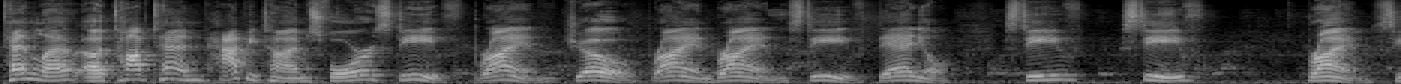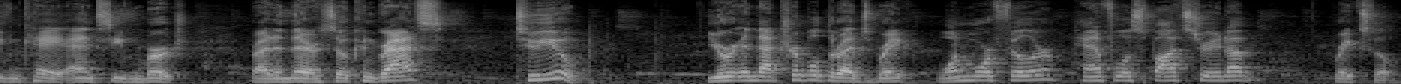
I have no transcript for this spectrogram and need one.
10 left, uh, top 10 happy times for Steve, Brian, Joe, Brian, Brian, Steve, Daniel, Steve, Steve, Brian, Stephen K, and Stephen Birch right in there. So congrats to you. You're in that triple threads break. One more filler, handful of spots straight up, breaks fill.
